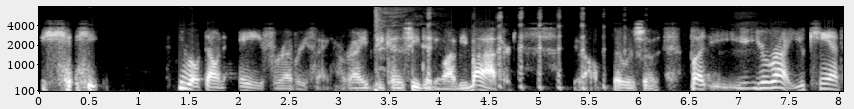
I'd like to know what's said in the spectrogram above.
he he wrote down A for everything, right? Because he didn't want to be bothered. You know, there was a, but you're right. You can't,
